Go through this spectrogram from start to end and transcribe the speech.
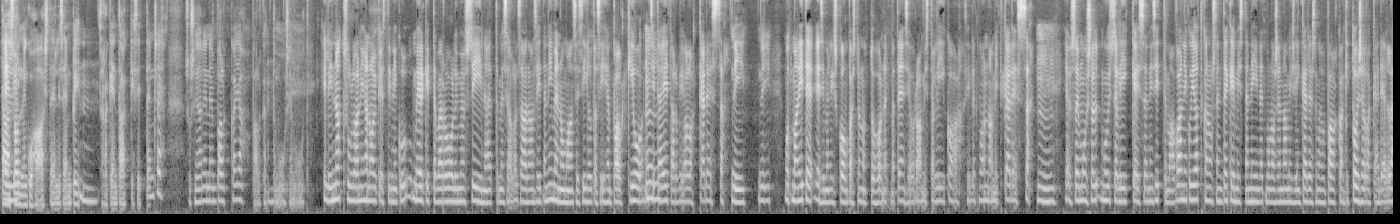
taas eli... on niin kuin haasteellisempi mm. rakentaakin sitten se sosiaalinen palkka ja palkattomuus mm. ja muut. Eli Naksulla on ihan oikeasti niin kuin merkittävä rooli myös siinä, että me saadaan siitä nimenomaan se silta siihen palkkioon, mm. että sitä ei tarvitse olla kädessä. Niin, niin. Mutta mä oon itse esimerkiksi kompastunut tuohon, että mä teen seuraamista liikaa sille, että oon namit kädessä. Mm. Ja jossain muissa, muissa liikkeissä, niin sitten mä oon vaan niin kuin jatkanut sen tekemistä niin, että mulla on se nami siinä kädessä, mutta mä palkkaankin toisella kädellä,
